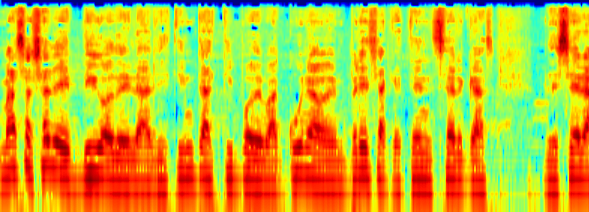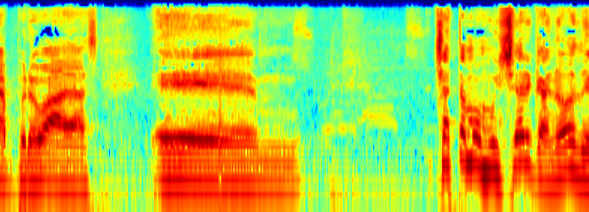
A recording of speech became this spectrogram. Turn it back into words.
más allá de, digo, de las distintas tipos de vacunas o empresas que estén cerca de ser aprobadas, eh, ya estamos muy cerca, ¿no? De,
